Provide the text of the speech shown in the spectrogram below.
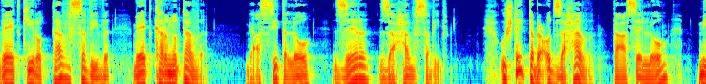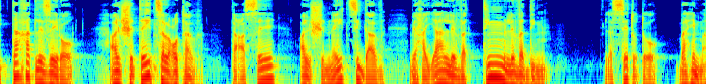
ואת קירותיו סביב, ואת קרנותיו, ועשית לו זר זהב סביב. ושתי טבעות זהב תעשה לו מתחת לזרו, על שתי צלעותיו, תעשה על שני צידיו, והיה לבטים לבדים. לשאת אותו בהמה.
